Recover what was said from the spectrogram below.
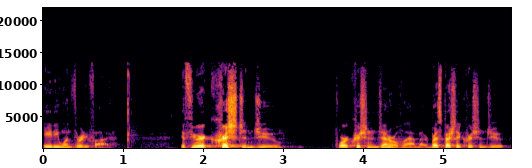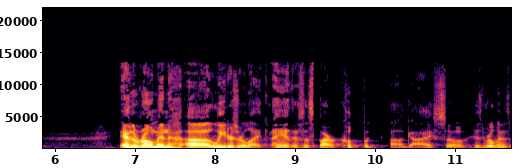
AD 135. If you're a Christian Jew, or a Christian in general for that matter, but especially a Christian Jew, and the Roman uh, leaders are like, hey, there's this Bar Kokhba uh, guy. So his real name is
